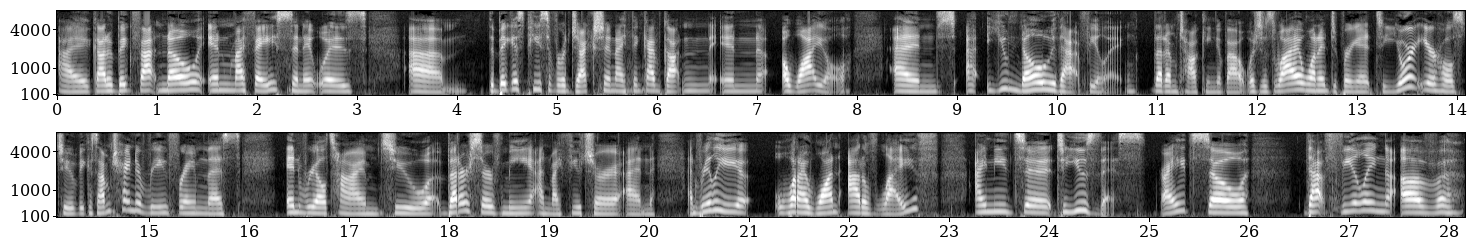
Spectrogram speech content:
I got a big fat no in my face, and it was. Um, the biggest piece of rejection I think I've gotten in a while. And uh, you know that feeling that I'm talking about, which is why I wanted to bring it to your ear holes too, because I'm trying to reframe this in real time to better serve me and my future and and really what I want out of life. I need to to use this, right? So that feeling of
